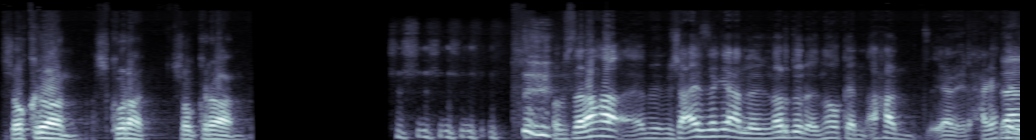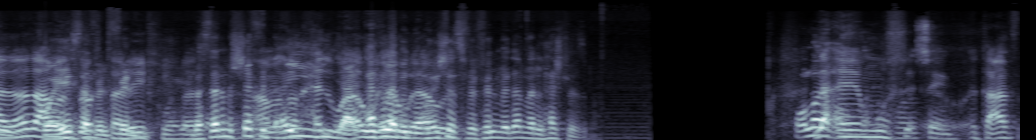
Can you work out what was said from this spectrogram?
شكرا أشكرك شكرا. فبصراحة مش عايز أجي على ليوناردو لأن هو كان أحد يعني الحاجات دور في الفيلم. تاريخي بس. أنا مش شايف إن اي يعني أوي أغلب. ال nominations في الفيلم ده ما لهاش لازمة. والله لا هي same. انت عارف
